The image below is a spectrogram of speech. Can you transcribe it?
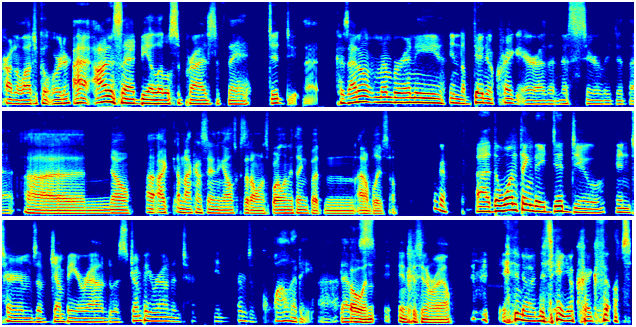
chronological order. I honestly, I'd be a little surprised if they did do that because I don't remember any in the Daniel Craig era that necessarily did that. Uh, no, I, I'm not gonna say anything else because I don't want to spoil anything, but mm, I don't believe so. Uh, the one thing they did do in terms of jumping around was jumping around in, ter- in terms of quality. Uh, Oh, was, in in Casino Royale. you know, in the Daniel Craig films,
